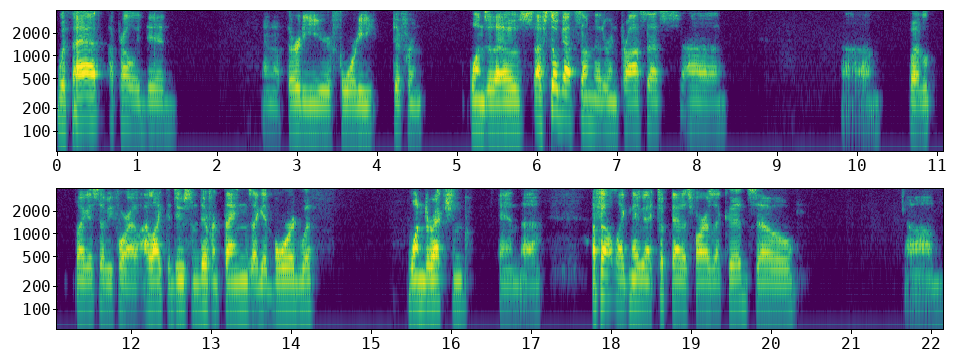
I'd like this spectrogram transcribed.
with that, I probably did I don't know 30 or 40 different ones of those. I've still got some that are in process. Uh, um, but like I said before, I, I, like to do some different things. I get bored with one direction, and uh, I felt like maybe I took that as far as I could. So, um,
